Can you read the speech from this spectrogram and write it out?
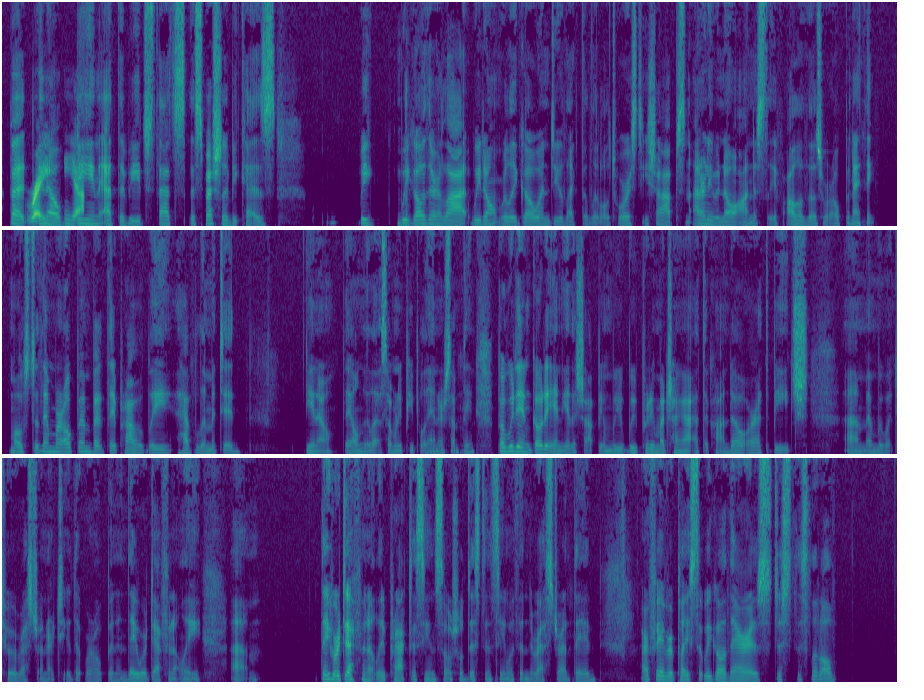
but Right, you know, yeah. being at the beach, that's especially because we go there a lot. We don't really go and do like the little touristy shops. And I don't even know honestly if all of those were open. I think most of them were open, but they probably have limited you know, they only let so many people in or something. But we didn't go to any of the shopping. We we pretty much hung out at the condo or at the beach. Um, and we went to a restaurant or two that were open and they were definitely um, they were definitely practicing social distancing within the restaurant. They had our favorite place that we go there is just this little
